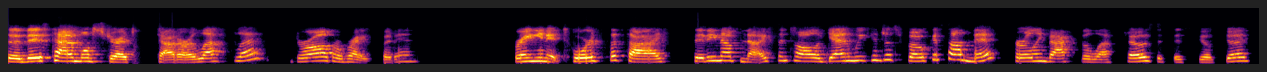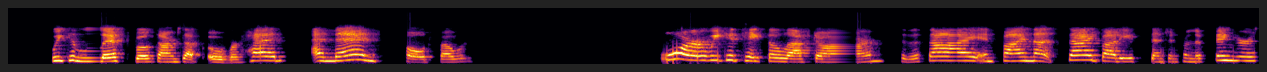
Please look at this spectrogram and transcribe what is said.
So this time we'll stretch out our left leg, draw the right foot in, bringing it towards the thigh, sitting up nice and tall. Again, we can just focus on this, curling back the left toes if this feels good. We can lift both arms up overhead and then fold forward. Or we could take the left arm to the thigh and find that side body extension from the fingers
